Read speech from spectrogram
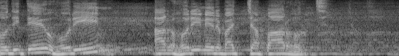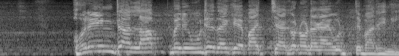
নদীতে হরিণ আর হরিণের বাচ্চা পার হচ্ছে। হরিণটা লাভ মেরে উঠে দেখে বাচ্চা এখনও ডাঙায় উঠতে পারিনি।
